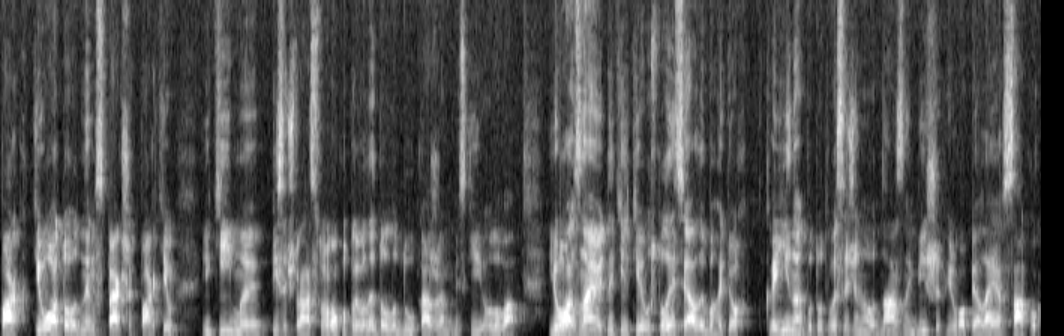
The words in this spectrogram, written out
Парк Кіото одним з перших парків, який ми після 2014 року привели до ладу, каже міський голова. Його знають не тільки у столиці, але й багатьох країнах, бо тут висаджена одна з найбільших в Європі алея сакур.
